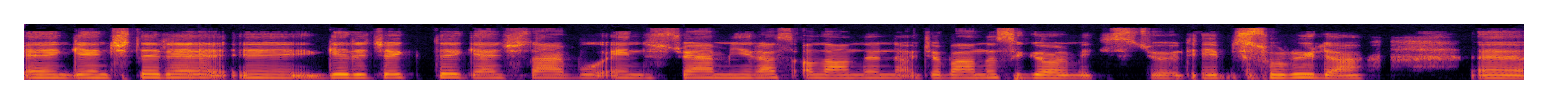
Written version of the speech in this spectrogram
E, gençlere e, gelecekte gençler bu endüstriyel miras alanlarını acaba nasıl görmek istiyor diye bir soruyla e,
